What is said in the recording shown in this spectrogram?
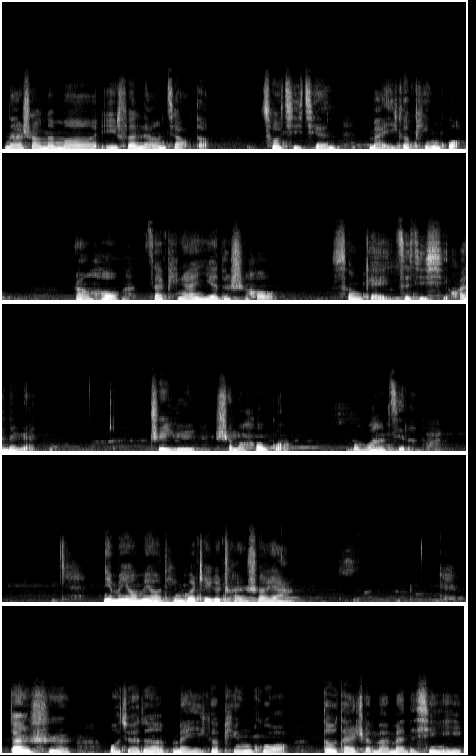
拿上那么一分两角的，凑齐钱买一个苹果。然后在平安夜的时候，送给自己喜欢的人。至于什么后果，我忘记了。你们有没有听过这个传说呀？但是我觉得每一个苹果都带着满满的心意，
